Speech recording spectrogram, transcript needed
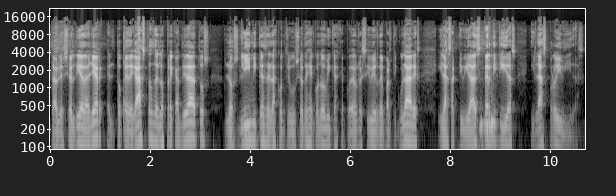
estableció el día de ayer el tope de gastos de los precandidatos, los límites de las contribuciones económicas que pueden recibir de particulares y las actividades permitidas y las prohibidas.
